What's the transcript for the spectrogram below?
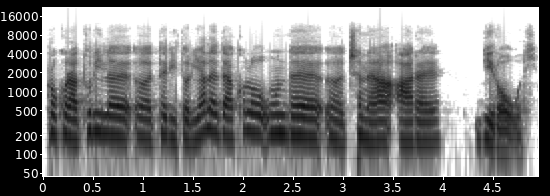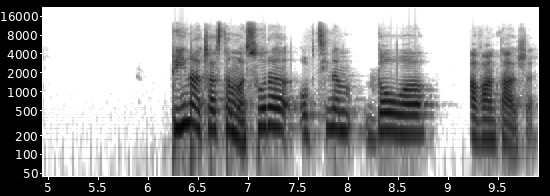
procuraturile uh, teritoriale de acolo unde uh, CNA are birouri. Prin această măsură obținem două avantaje.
